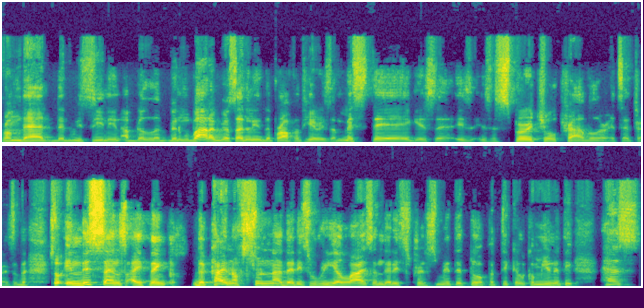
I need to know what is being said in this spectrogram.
from that that we've seen in Abdullah bin Mubarak, because suddenly the prophet here is a mystic, is a, is, is a spiritual traveler, etc. Et so in this sense, I think the kind of sunnah that is realized and that is transmitted to a particular community has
